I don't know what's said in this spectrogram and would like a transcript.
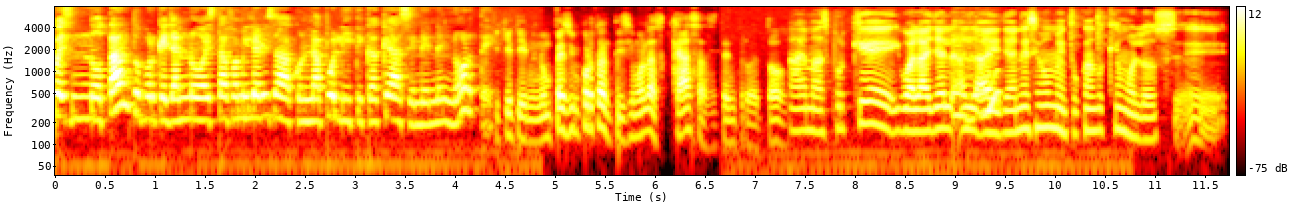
pues no tanto, porque ella no está familiarizada con la política que hacen en el norte. Y que tienen un peso importantísimo las casas dentro de todo. Además, porque igual a ella, a ella en ese momento cuando quemó los eh,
